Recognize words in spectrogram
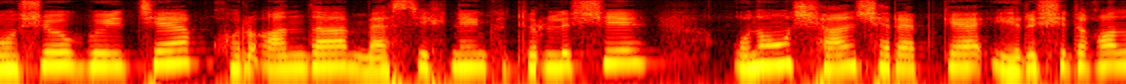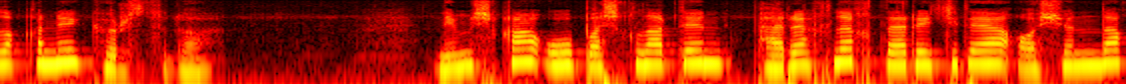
mushu bo'yicha qur'onda masihning ko'tarilishi uning shon sharafga erishadiganligini ko'rsatdi nimishqa u boshqalardan farqli darajada oshundoq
